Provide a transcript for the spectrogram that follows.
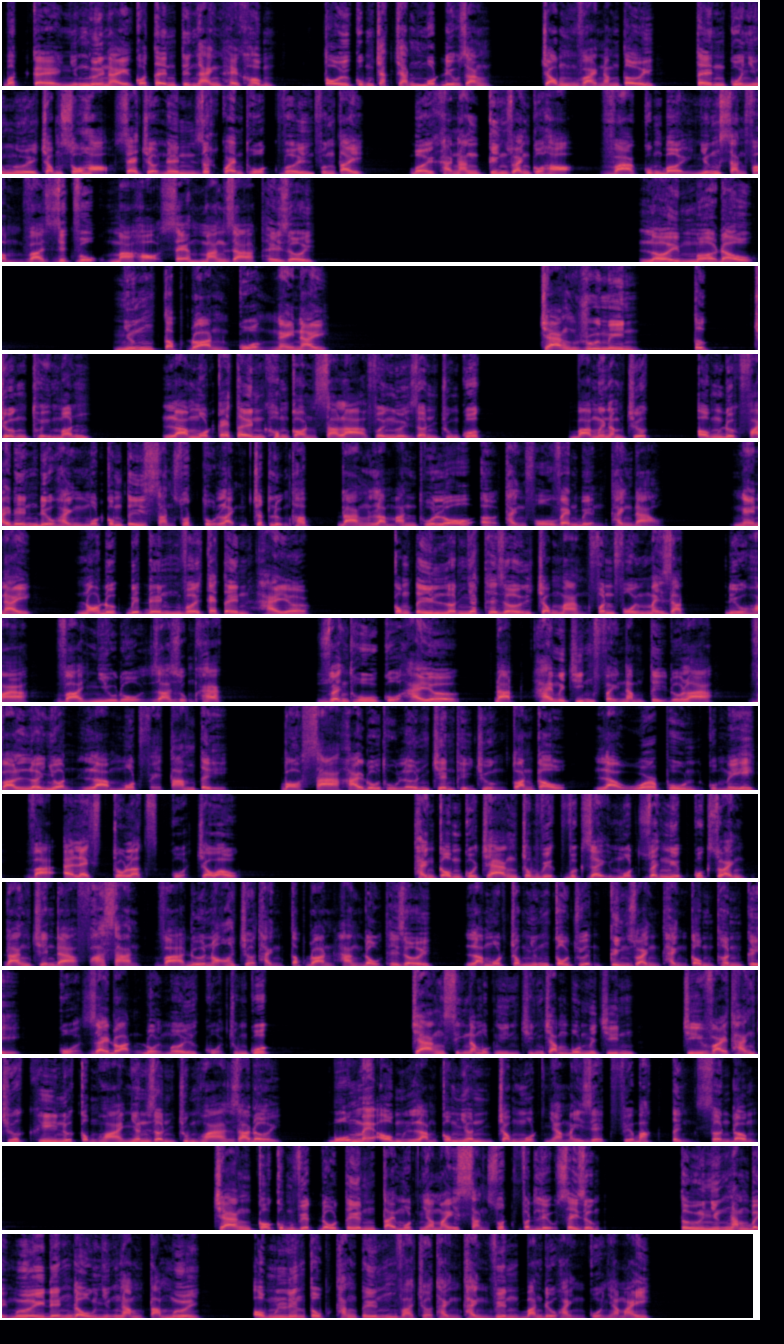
Bất kể những người này có tên tiếng Anh hay không, tôi cũng chắc chắn một điều rằng trong vài năm tới tên của nhiều người trong số họ sẽ trở nên rất quen thuộc với phương tây bởi khả năng kinh doanh của họ và cũng bởi những sản phẩm và dịch vụ mà họ sẽ mang ra thế giới. Lời mở đầu. Những tập đoàn của ngày nay. Trang Ruimin, tức Trương Thụy Mẫn, là một cái tên không còn xa lạ với người dân Trung Quốc. 30 năm trước, ông được phái đến điều hành một công ty sản xuất tủ lạnh chất lượng thấp đang làm ăn thua lỗ ở thành phố ven biển Thanh Đảo. Ngày nay, nó được biết đến với cái tên Haier, công ty lớn nhất thế giới trong mảng phân phối máy giặt, điều hòa và nhiều đồ gia dụng khác. Doanh thu của Haier đạt 29,5 tỷ đô la và lợi nhuận là 1,8 tỷ, bỏ xa hai đối thủ lớn trên thị trường toàn cầu là Whirlpool của Mỹ và Electrolux của châu Âu. Thành công của Trang trong việc vực dậy một doanh nghiệp quốc doanh đang trên đà phá sản và đưa nó trở thành tập đoàn hàng đầu thế giới là một trong những câu chuyện kinh doanh thành công thần kỳ của giai đoạn đổi mới của Trung Quốc. Trang sinh năm 1949, chỉ vài tháng trước khi nước Cộng hòa Nhân dân Trung Hoa ra đời, bố mẹ ông làm công nhân trong một nhà máy dệt phía bắc tỉnh Sơn Đông. Trang có công việc đầu tiên tại một nhà máy sản xuất vật liệu xây dựng. Từ những năm 70 đến đầu những năm 80, ông liên tục thăng tiến và trở thành thành viên ban điều hành của nhà máy.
